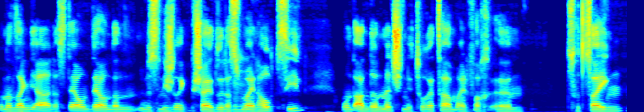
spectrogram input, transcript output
Und dann sagen die, ja, das ist der und der und dann wissen die direkt Bescheid. So, das ist Mhm. mein Hauptziel. Und anderen Menschen, die Tourette haben, einfach ähm, zu zeigen,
